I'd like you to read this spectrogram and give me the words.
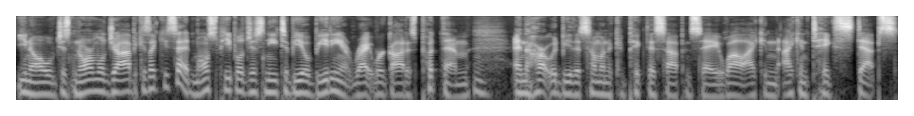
you know, just normal job. Because like you said, most people just need to be obedient right where God has put them. And the heart would be that someone could pick this up and say, wow, I can, I can take steps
